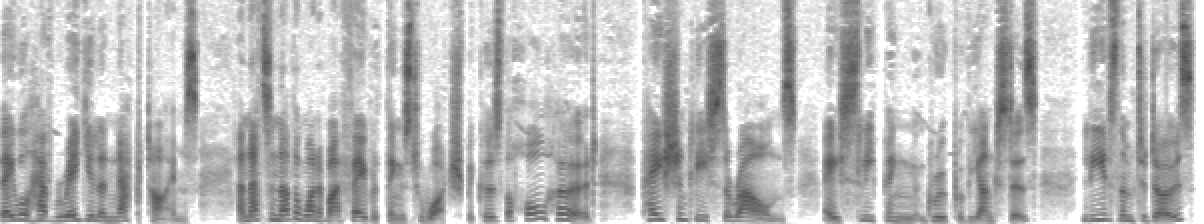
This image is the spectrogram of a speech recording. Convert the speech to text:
they will have regular nap times. And that's another one of my favorite things to watch because the whole herd patiently surrounds a sleeping group of youngsters, leaves them to doze,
